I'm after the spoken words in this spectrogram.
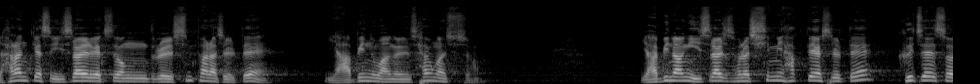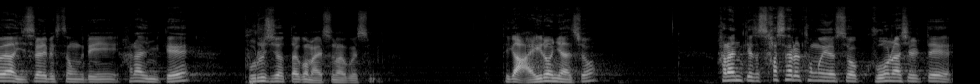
하나님께서 이스라엘 백성들을 심판하실 때 야빈 왕을 사용하시죠. 야빈 왕이 이스라엘 자손을 심히 학대했을 때 그제서야 이스라엘 백성들이 하나님께 부르짖었다고 말씀하고 있습니다. 되게 아이러니하죠. 하나님께서 사사를 통하여서 구원하실 때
